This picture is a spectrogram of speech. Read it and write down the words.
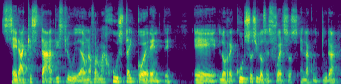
¿será que está distribuida de una forma justa y coherente eh, los recursos y los esfuerzos en la cultura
